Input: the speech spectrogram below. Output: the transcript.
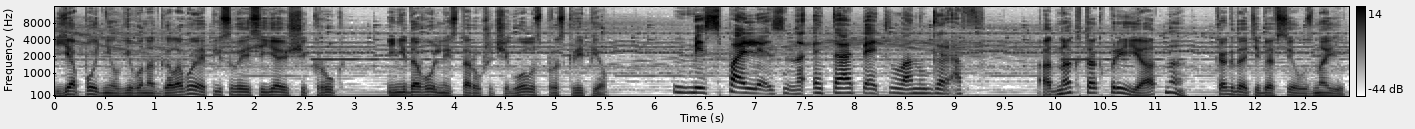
я поднял его над головой, описывая сияющий круг, и недовольный старушечий голос проскрипел. «Бесполезно, это опять ланграф». «Однако так приятно, когда тебя все узнают».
